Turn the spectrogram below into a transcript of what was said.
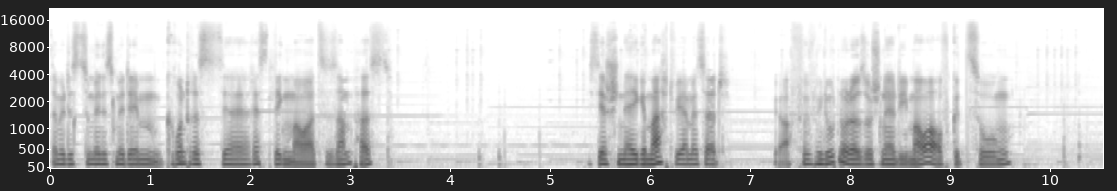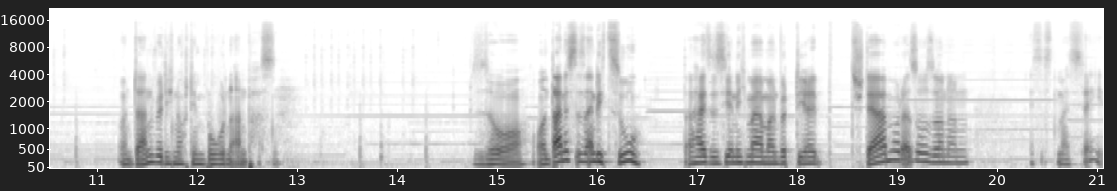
damit es zumindest mit dem Grundriss der restlichen Mauer zusammenpasst. Ist sehr schnell gemacht. Wir haben jetzt halt, ja, fünf Minuten oder so schnell die Mauer aufgezogen. Und dann würde ich noch den Boden anpassen. So, und dann ist es eigentlich zu. Dann heißt es hier nicht mehr, man wird direkt sterben oder so, sondern es ist mal safe.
